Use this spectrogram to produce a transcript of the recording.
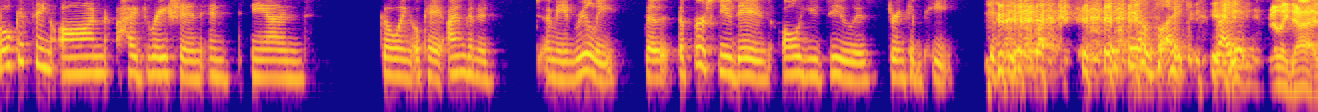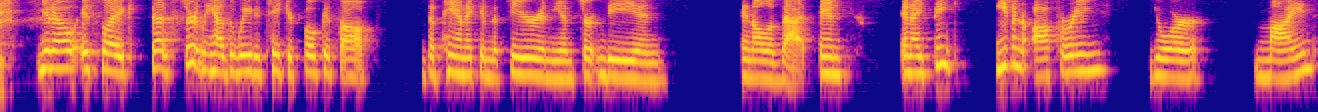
focusing on hydration and and going okay i'm going to i mean really the the first few days all you do is drink and pee. It feels like, it feels like right? It really does. You know it's like that certainly has a way to take your focus off the panic and the fear and the uncertainty and and all of that. And and i think even offering your mind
